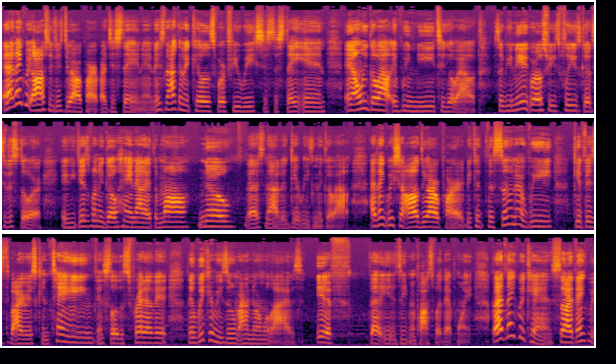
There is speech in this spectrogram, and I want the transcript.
And I think we all should just do our part by just staying in. It's not going to kill us for a few weeks just to stay in and only go out if we need to go out. So if you need groceries, please go to the store. If you just want to go hang out at the mall, no, that's not a good reason to go out. I think we should all do our part because the sooner we get this virus contained and slow the spread of it, then we can resume our normal lives. If that is even possible at that point. But I think we can. So I think we,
